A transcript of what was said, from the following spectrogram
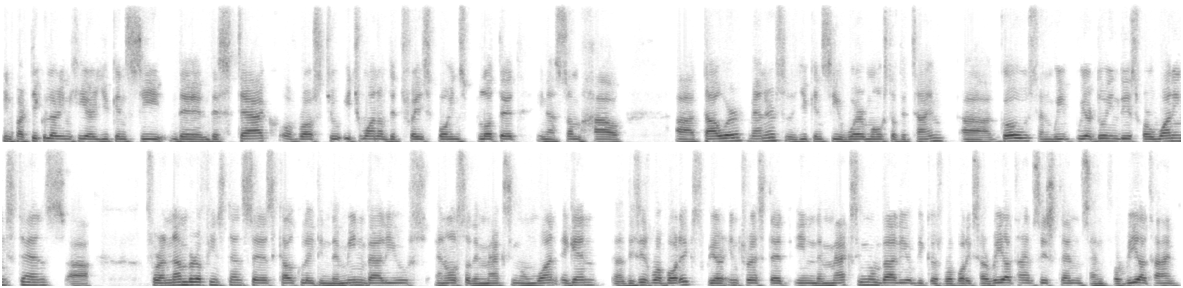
In particular, in here, you can see the, the stack of ROS2, each one of the trace points plotted in a somehow uh, tower manner so that you can see where most of the time uh, goes. And we, we are doing this for one instance, uh, for a number of instances, calculating the mean values and also the maximum one. Again, uh, this is robotics. We are interested in the maximum value because robotics are real-time systems. And for real-time,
